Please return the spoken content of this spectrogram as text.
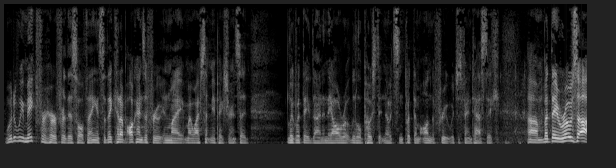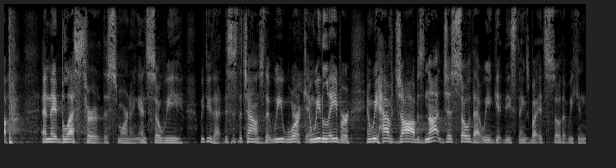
what do we make for her for this whole thing? And so they cut up all kinds of fruit. And my, my wife sent me a picture and said, look what they've done. And they all wrote little post it notes and put them on the fruit, which is fantastic. Um, but they rose up and they blessed her this morning. And so we, we do that. This is the challenge that we work and we labor and we have jobs, not just so that we get these things, but it's so that we can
